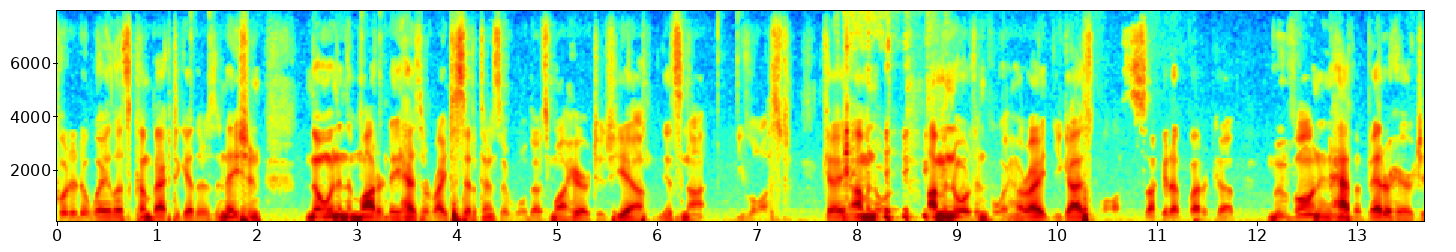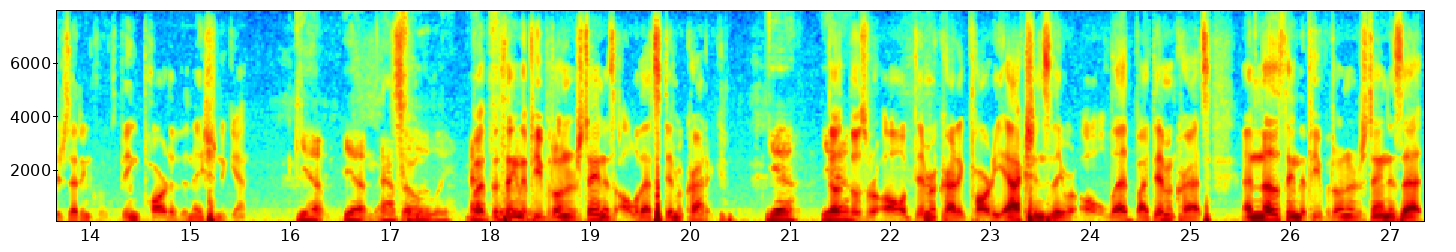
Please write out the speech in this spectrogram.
put it away, let's come back together as a nation, no one in the modern day has a right to sit up there and say, "Well, that's my heritage." Yeah, it's not. You lost. Okay, I'm a nor- I'm a northern boy. All right, you guys lost. Suck it up, Buttercup. Move on and have a better heritage that includes being part of the nation again. Yep, yep, absolutely. So, but absolutely. the thing that people don't understand is all of that's democratic. Yeah, yeah. Th- those were all Democratic Party actions. They were all led by Democrats. And another thing that people don't understand is that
